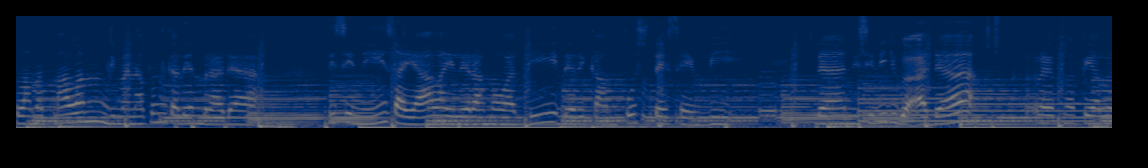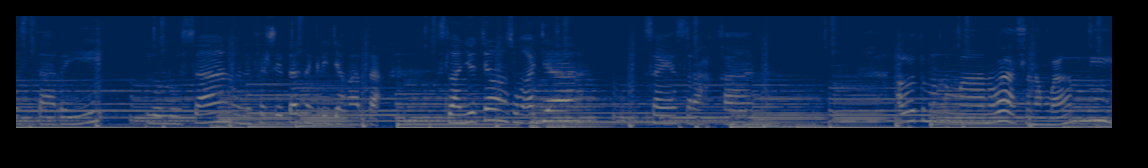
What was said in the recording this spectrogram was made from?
selamat malam di mana pun kalian berada. Di sini saya Laili Rahmawati dari kampus TCB dan di sini juga ada Retno Tia Lestari lulusan Universitas Negeri Jakarta. Selanjutnya langsung aja saya serahkan. Halo teman-teman, wah senang banget nih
